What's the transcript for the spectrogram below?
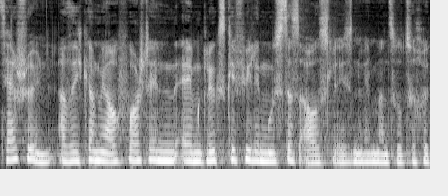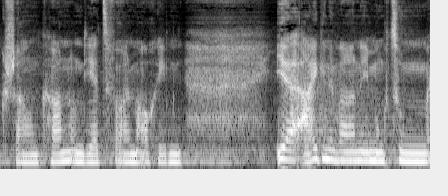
Sehr schön. Also ich kann mir auch vorstellen, ähm, Glücksgefühle muss das auslösen, wenn man so zurückschauen kann und jetzt vor allem auch eben ihre eigene Wahrnehmung zum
